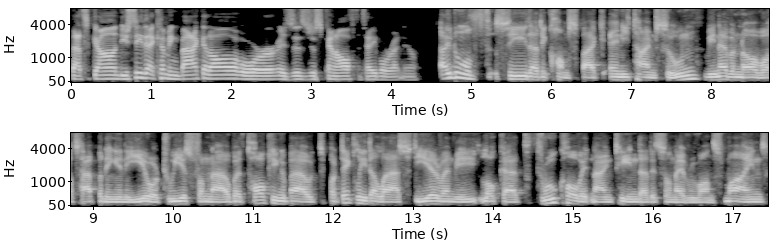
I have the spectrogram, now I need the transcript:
that's gone. Do you see that coming back at all or is this just kind of off the table right now? I don't see that it comes back anytime soon. We never know what's happening in a year or two years from now. But talking about particularly the last year, when we look at through COVID 19, that it's on everyone's mind,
